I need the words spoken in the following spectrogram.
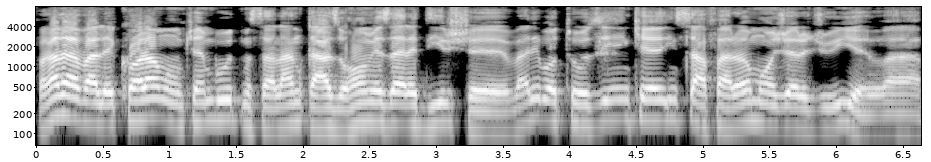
فقط اول کارم ممکن بود مثلا غذاهام یه ذره دیر شه ولی با توضیح اینکه این سفرها ماجراجوییه و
